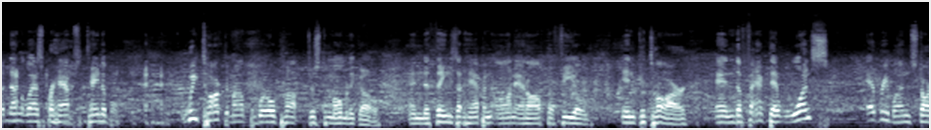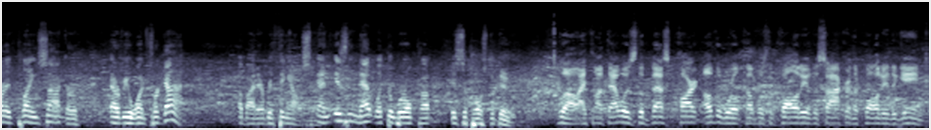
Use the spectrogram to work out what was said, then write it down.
but nonetheless perhaps attainable. We talked about the World Cup just a moment ago and the things that happen on and off the field in Qatar, and the fact that once everyone started playing soccer, everyone forgot about everything else. And isn't that what the World Cup is supposed to do? Well, I thought that was the best part of the World Cup was the quality of the soccer and the quality of the games.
